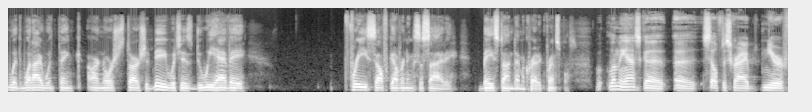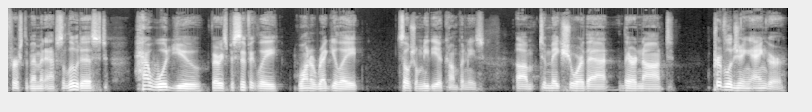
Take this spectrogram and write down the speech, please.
with what I would think our North Star should be, which is do we have a free, self governing society based on democratic principles. Let me ask a, a self described near First Amendment absolutist how would you very specifically want to regulate social media companies um, to make sure that they're not privileging anger,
